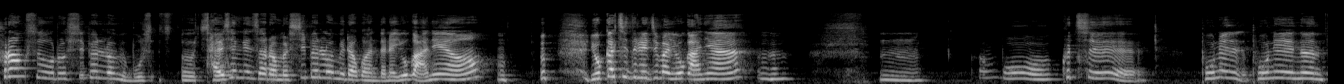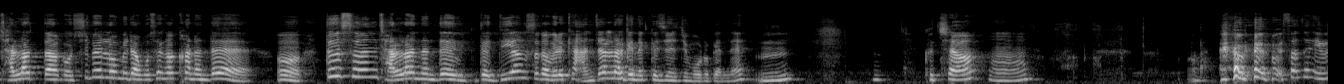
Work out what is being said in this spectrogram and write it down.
프랑스어로 시벨롬이 뭐, 어, 잘생긴 사람을 시벨롬이라고 한다네. 욕 아니에요. 욕같이 들리지만 욕 아니야. 음, 뭐, 그치. 본인 본인은 잘났다고 시벨롬이라고 생각하는데 어, 뜻은 잘났는데 근데 뉘앙스가 왜 이렇게 안 잘나게 느껴지는지 모르겠네. 음. 그쵸? 어. 어. 선생님,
